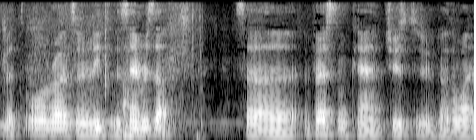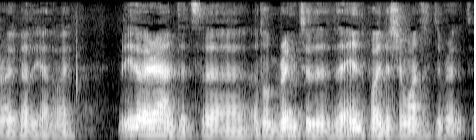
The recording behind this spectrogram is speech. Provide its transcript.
but all roads are going to lead to the same result. So a person can choose to go the one way, go the other way, but either way around, it's, uh, it'll bring to the, the end point that Hashem wants it to bring to.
